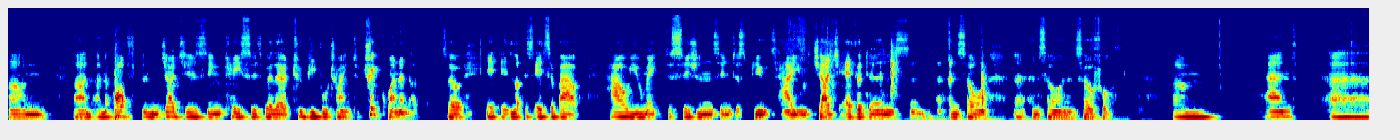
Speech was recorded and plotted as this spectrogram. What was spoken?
Um, and, and, often judges in cases where there are two people trying to trick one another. So it, it, it's about how you make decisions in disputes, how you judge evidence, and, and so on, and so on and so forth. Um, and uh,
